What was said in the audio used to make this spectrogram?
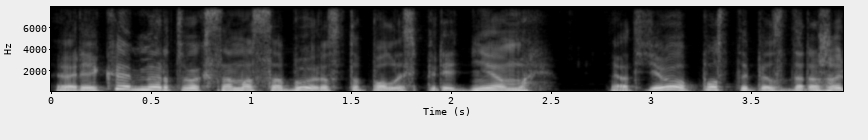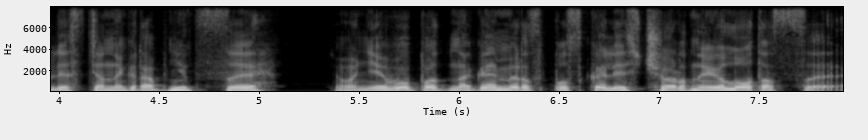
Река мертвых сама собой расступалась перед ним, от его поступи задрожали стены гробницы, у него под ногами распускались черные лотосы.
